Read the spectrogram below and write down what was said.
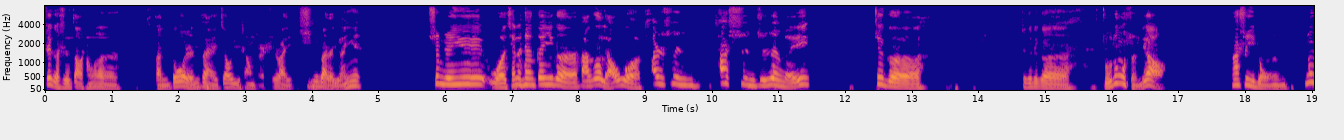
这个是造成了很多人在交易上面失败失败的原因。甚至于我前两天跟一个大哥聊过，他是他甚至认为这个这个这个主动损掉，那是一种懦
